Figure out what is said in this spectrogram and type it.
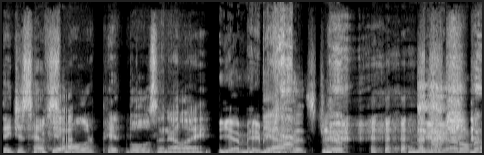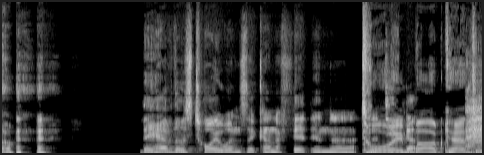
They just have Yeah. smaller pit bulls in LA. Yeah, maybe. Yeah, that's true. Maybe I don't know. They have those toy ones that kind of fit in the in the Toy bobcats or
